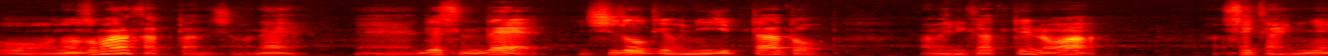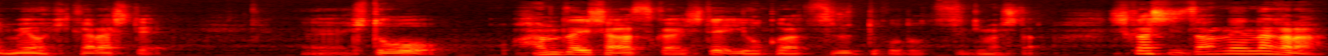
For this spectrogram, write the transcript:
う望まなかったんでしょうね。えー、ですんで主導権を握った後アメリカっていうのは世界にね目を光らして、えー、人を犯罪者扱いして抑圧するってことを続きましたしかし残念ながら、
